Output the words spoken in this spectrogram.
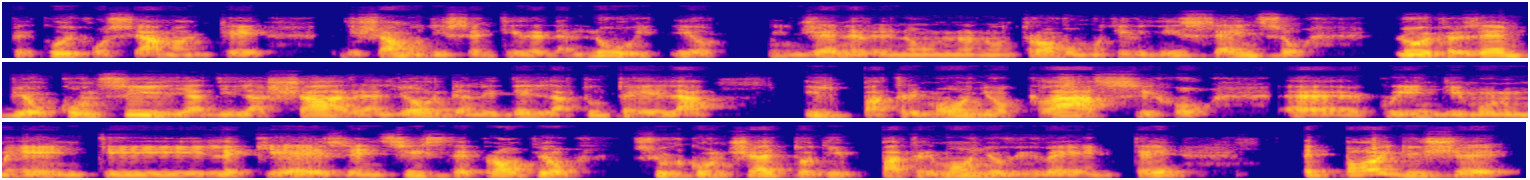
per cui possiamo anche diciamo di sentire da lui. Io in genere non, non trovo motivi di dissenso. Lui, per esempio, consiglia di lasciare agli organi della tutela il patrimonio classico, eh, quindi monumenti, le chiese, insiste proprio sul concetto di patrimonio vivente e poi dice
